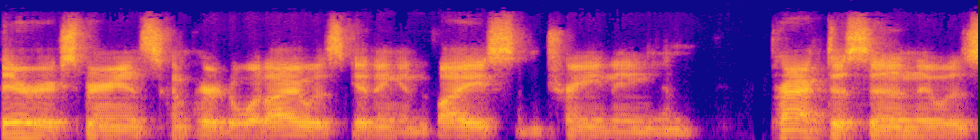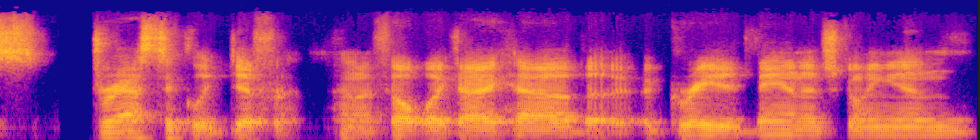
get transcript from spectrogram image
their experience compared to what I was getting advice and training and practice in. It was drastically different. And I felt like I had a, great advantage going in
